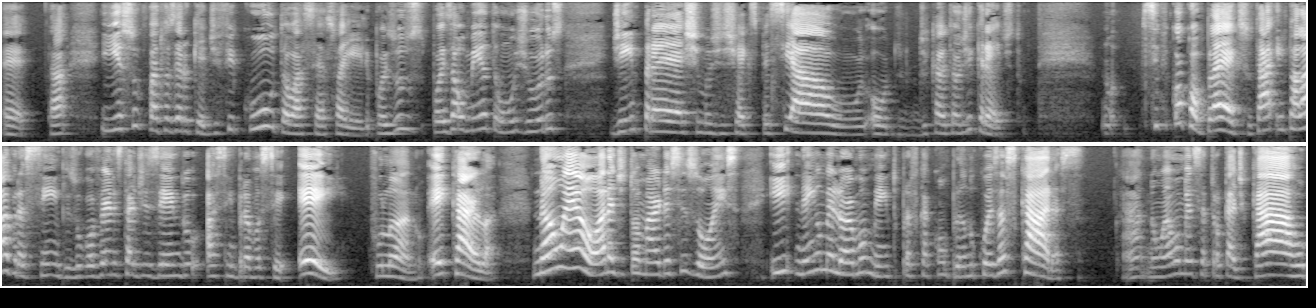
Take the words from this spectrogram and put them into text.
É, tá? E isso vai fazer o quê? Dificulta o acesso a ele, pois, os, pois aumentam os juros de empréstimos, de cheque especial ou de cartão de crédito. Se ficou complexo, tá? Em palavras simples, o governo está dizendo assim para você: "Ei, fulano, ei Carla, não é hora de tomar decisões e nem o melhor momento para ficar comprando coisas caras." Tá? Não é o momento de você trocar de carro,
